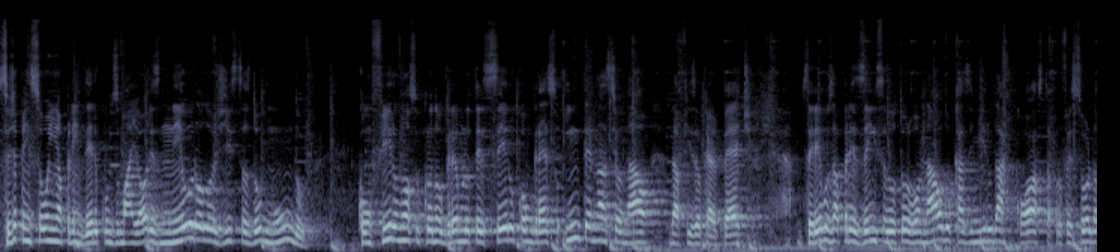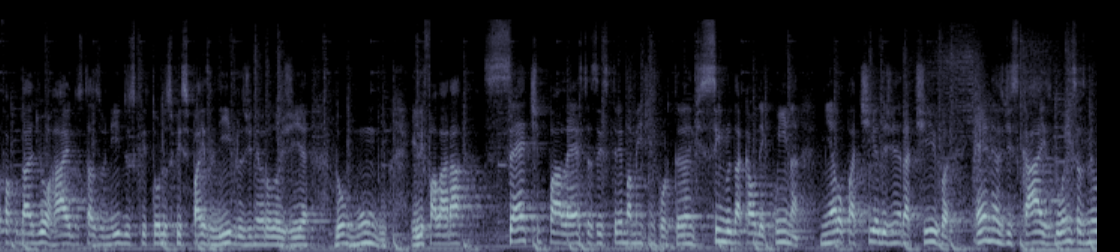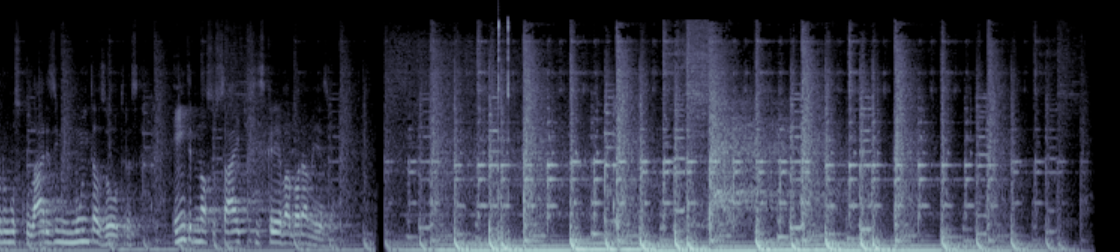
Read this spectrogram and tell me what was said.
Você já pensou em aprender com um dos maiores neurologistas do mundo? Confira o nosso cronograma do terceiro Congresso Internacional da Fisiocarpet. Teremos a presença do Dr. Ronaldo Casimiro da Costa, professor da Faculdade de Ohio dos Estados Unidos, escritor dos principais livros de neurologia do mundo. Ele falará sete palestras extremamente importantes: síndrome da caldequina, mielopatia degenerativa, hérnias discais, doenças neuromusculares e muitas outras. Entre no nosso site e se inscreva agora mesmo.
